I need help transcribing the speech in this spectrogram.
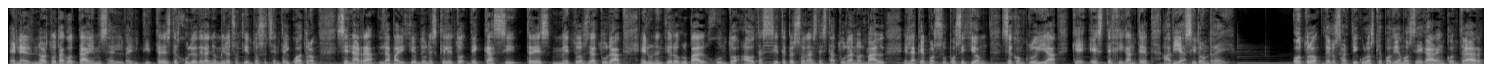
en el North Otago Times, el 23 de julio del año 1884, se narra la aparición de un esqueleto de casi 3 metros de altura en un entierro grupal junto a otras 7 personas de estatura normal, en la que por su posición se concluía que este gigante había sido un rey. Otro de los artículos que podríamos llegar a encontrar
